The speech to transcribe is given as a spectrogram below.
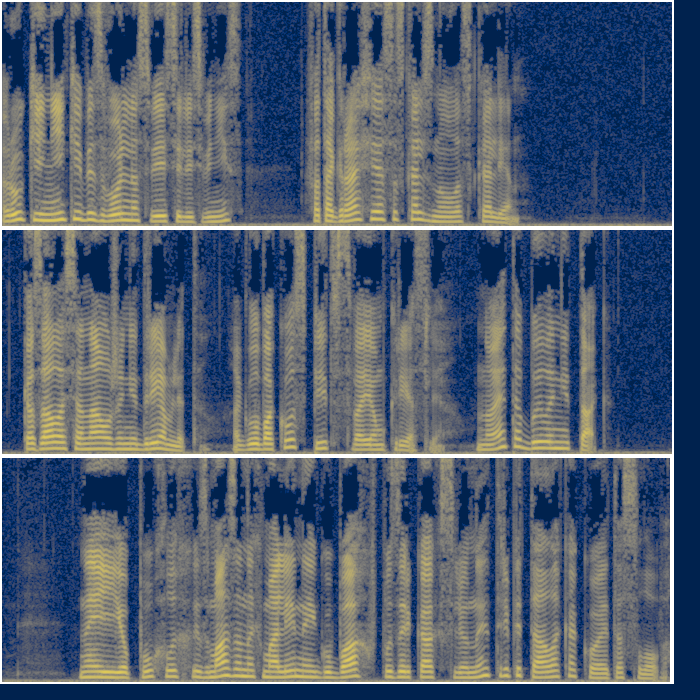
Руки Ники безвольно свесились вниз. Фотография соскользнула с колен. Казалось, она уже не дремлет, а глубоко спит в своем кресле. Но это было не так. На ее пухлых, измазанных малиной губах в пузырьках слюны трепетало какое-то слово.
